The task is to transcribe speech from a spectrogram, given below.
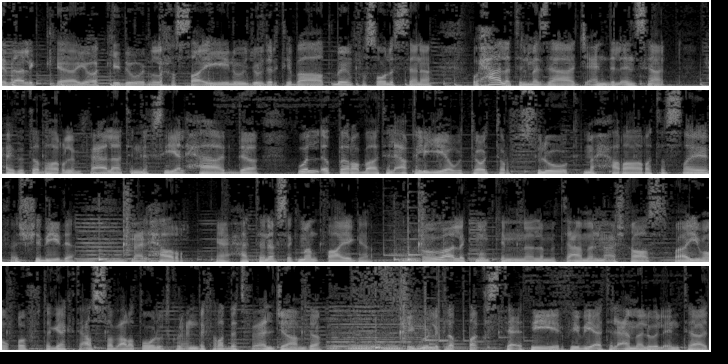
كذلك يؤكدون الأخصائيين وجود ارتباط بين فصول السنة وحالة المزاج عند الإنسان حيث تظهر الانفعالات النفسية الحادة والاضطرابات العقلية والتوتر في السلوك مع حرارة الصيف الشديدة. مع الحر يعني حتى نفسك ما انت طايقها فما بالك ممكن لما تتعامل مع أشخاص في أي موقف تلقاك تعصب على طول وتكون عندك ردة فعل جامدة. يقول لك للطقس تأثير في بيئة العمل والإنتاج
